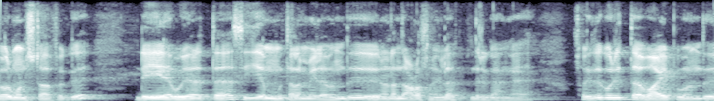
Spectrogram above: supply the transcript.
கவர்மெண்ட் ஸ்டாஃபுக்கு டிஏ உயர்த்த சிஎம் தலைமையில் வந்து நடந்த ஆலோசனையில் இருந்திருக்காங்க ஸோ இது குறித்த வாய்ப்பு வந்து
